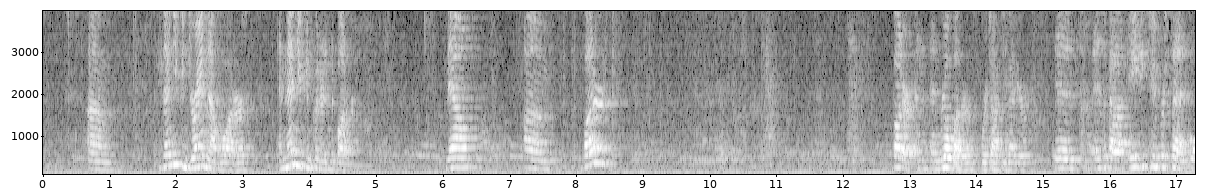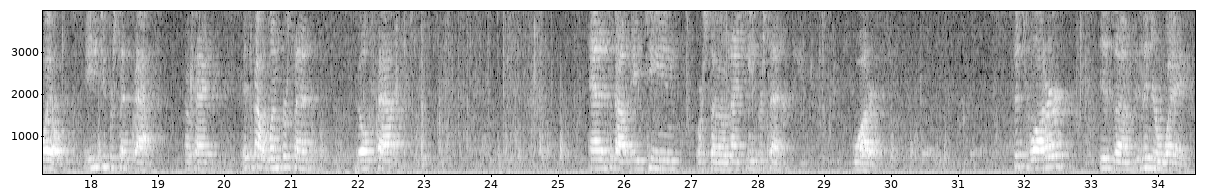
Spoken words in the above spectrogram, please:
Um, then you can drain that water, and then you can put it into butter. Now, um, butter butter, and, and real butter we're talking about here, is, is about 82% oil, 82% fat. Okay? It's about 1% milk fat, and it's about 18 or so, 19% water. This water is, um, is in your way.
